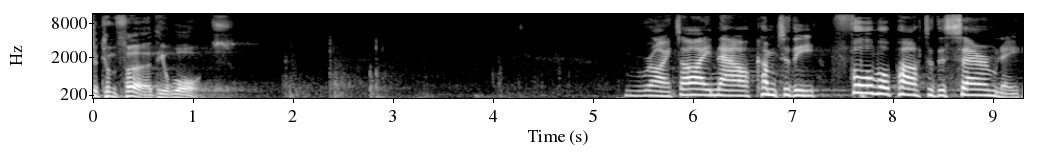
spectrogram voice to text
to confer the awards. Right, I now come to the formal part of the ceremony.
